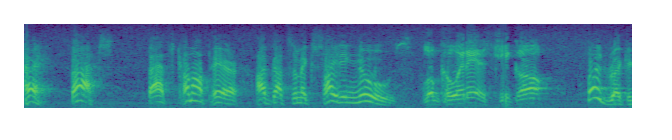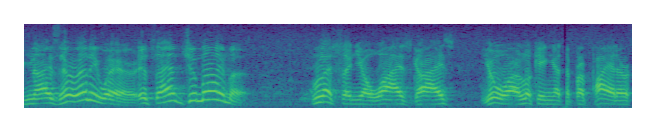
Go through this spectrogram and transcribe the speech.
Hey, Bats! Bats, come up here. I've got some exciting news. Look who it is, Chico. I'd recognize her anywhere. It's Aunt Jemima. Listen, you wise guys. You are looking at the proprietor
